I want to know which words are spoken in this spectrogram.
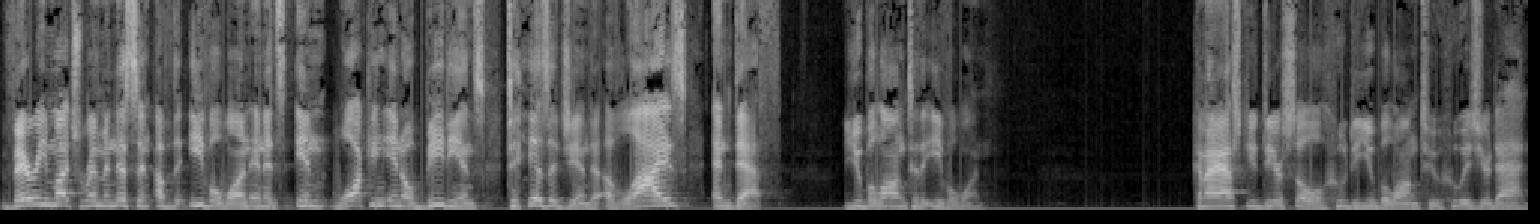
very much reminiscent of the evil one, and it's in walking in obedience to his agenda of lies and death. You belong to the evil one. Can I ask you, dear soul, who do you belong to? Who is your dad?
